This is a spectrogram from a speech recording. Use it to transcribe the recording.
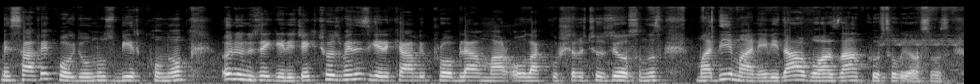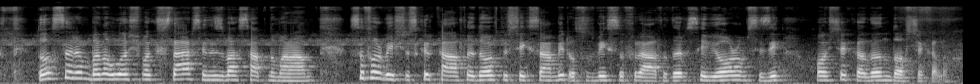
mesafe koyduğunuz bir konu önünüze gelecek. Çözmeniz gereken bir problem var. Oğlak burçları çözüyorsunuz. Maddi manevi dar boğazdan kurtuluyorsunuz. Dostlarım bana ulaşmak isterseniz WhatsApp numaram 0546 481 3506'dır. Seviyorum sizi. Hoşçakalın, dostçakalın.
